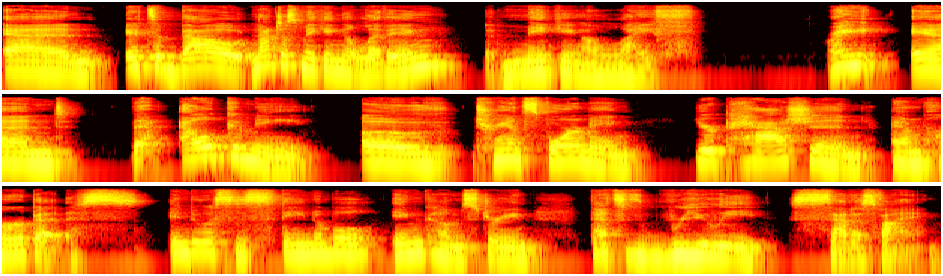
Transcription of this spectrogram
And it's about not just making a living, but making a life, right? And the alchemy of transforming your passion and purpose into a sustainable income stream that's really satisfying.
